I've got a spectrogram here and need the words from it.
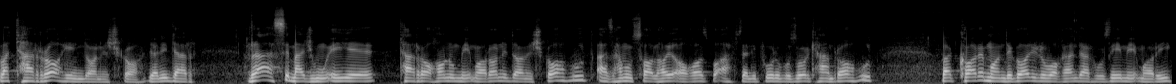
و طراح این دانشگاه. یعنی در رأس مجموعه طراحان و معماران دانشگاه بود. از همون سالهای آغاز با افزلی پور بزرگ همراه بود و کار ماندگاری رو واقعا در حوزه معماری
